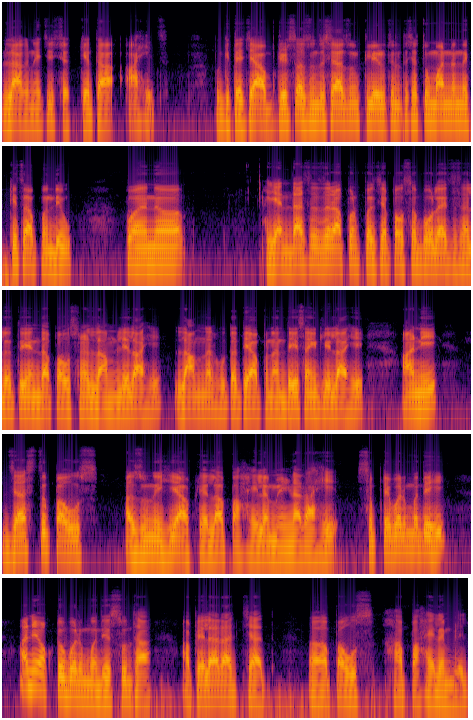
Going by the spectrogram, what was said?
लागण्याची शक्यता आहेच. की त्याच्या अपडेट्स अजून जसे अजून क्लिअर होतील तशा तुम्हाला नक्कीच आपण देऊ. पण यंदाचं जर आपण परच्या पावसा बोलायचं झालं तर यंदा पावसाळा लांबलेला आहे. लांबणार होता ते आपण अंदाही सांगितलेलं आहे. आणि जास्त पाऊस अजूनही आपल्याला पाहायला मिळणार आहे. सप्टेंबरमध्येही आणि ऑक्टोबरमध्ये सुद्धा आपल्याला राज्यात पाऊस हा पाहायला मिळेल.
